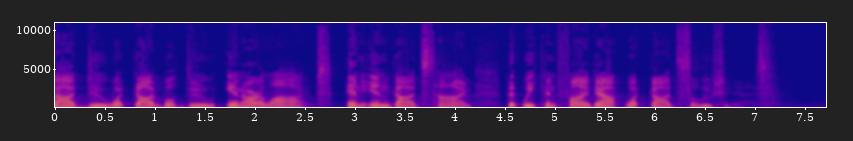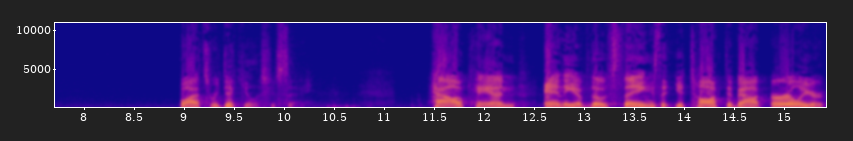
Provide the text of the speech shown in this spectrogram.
God do what God will do in our lives and in God's time that we can find out what God's solution is. Well, that's ridiculous, you say. How can any of those things that you talked about earlier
